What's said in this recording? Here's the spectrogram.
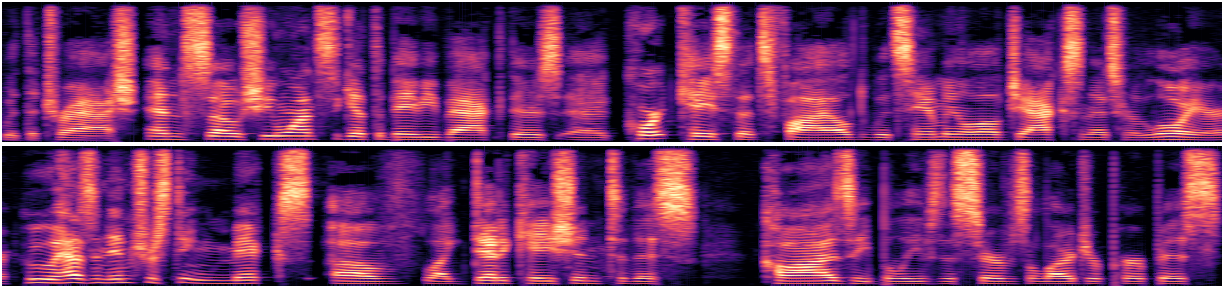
with the trash. And so she wants to get the baby back. There's a court case that's filed with Samuel L. Jackson as her lawyer, who has an interesting mix of like dedication to this cause. He believes this serves a larger purpose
